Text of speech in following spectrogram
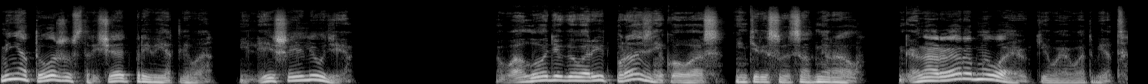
Меня тоже встречают приветливо. Милейшие люди. «Володя говорит, праздник у вас», — интересуется адмирал. «Гонорар обмываю», — киваю в ответ.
